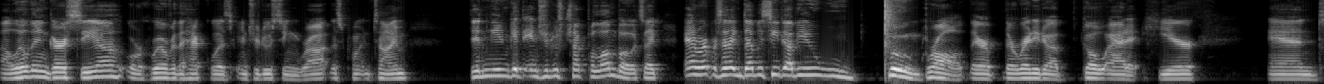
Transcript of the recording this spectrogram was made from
Uh, Lillian Garcia, or whoever the heck was introducing Raw at this point in time, didn't even get to introduce Chuck Palumbo. It's like, and representing WCW, boom, brawl. They're they're ready to go at it here. And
